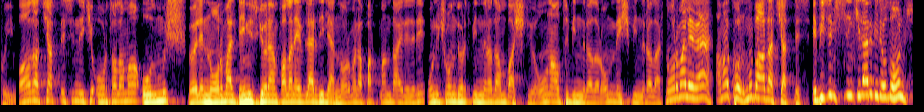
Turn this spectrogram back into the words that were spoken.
koyayım. Bağdat Caddesi'ndeki ortalama olmuş böyle normal deniz gören falan evler değil yani normal apartman daireleri 13-14 bin liradan başlıyor. 16 bin liralar 15 bin liralar. Normal ev ha ama konumu Bağdat Caddesi. E bizim sizinkiler bile oldu Holmes.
